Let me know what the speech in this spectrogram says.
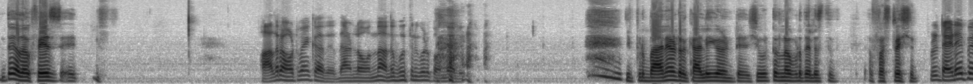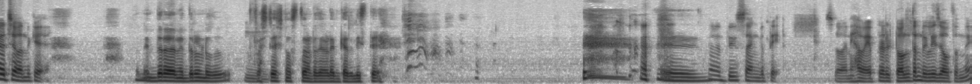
అంటే అదొక ఫేజ్ ఫాదర్ అవటమే కాదు దాంట్లో ఉన్న అనుభూతిని కూడా పొందాలి. ఇప్పుడు బాగానే ఉంటారు ఖాళీగా ఉంటే. షూట్ ఉన్నప్పుడు తెలుస్తుంది. ఫ్రస్ట్రేషన్ ఫుల్ టైర్డ్ అయిపోయి వచ్చావు అందుకే. నిద్ర నిద్ర ఉండదు. ఫ్రస్ట్రేషన్ వస్తూ ఉంటుంది ఎవడని కదిలిస్తే. అది సంగతి. So anyhow April twelfth release అవుతుంది.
